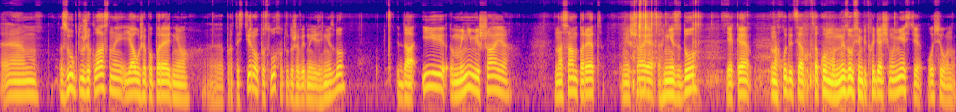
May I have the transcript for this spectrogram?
Ем, звук дуже класний. Я вже попередньо е, протестував, послухав. Тут вже видно є гніздо. Да. І мені мішає насамперед мішає гніздо, яке знаходиться в такому не зовсім підходящому місці. Ось воно.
